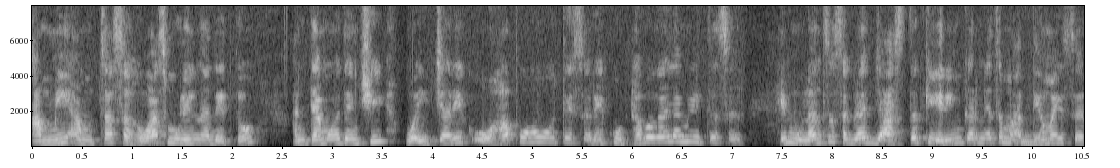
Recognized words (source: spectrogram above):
आम्ही आमचा सहवास मुलींना देतो आणि त्यामुळे त्यांची वैचारिक ओहापोह होते सर. हे कुठं बघायला मिळतं सर? हे मुलांचं सगळ्यात जास्त केअरिंग करण्याचं माध्यम आहे सर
